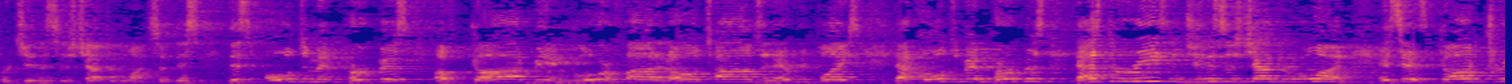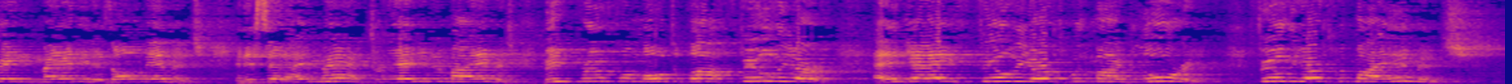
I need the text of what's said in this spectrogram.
for Genesis chapter 1. So this, this ultimate purpose of God being glorified at all times in every place, that ultimate purpose, that's the reason Genesis chapter 1, it says God created man in his own image. And he said, hey man, created in my image, be fruitful, multiply, fill the earth. AKA, fill the earth with my glory. Fill the earth with my image.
